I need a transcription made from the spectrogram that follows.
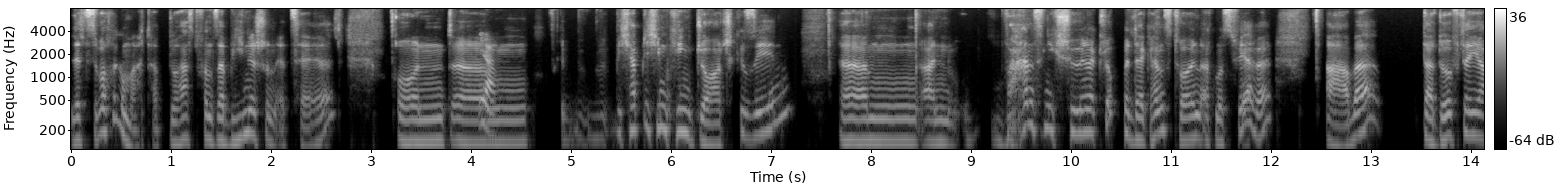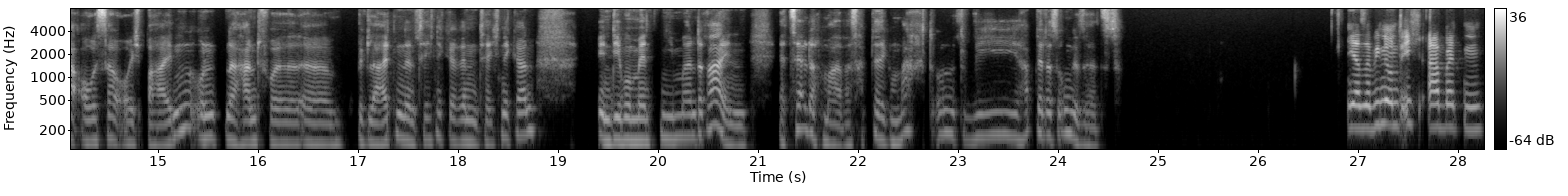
letzte Woche gemacht habt. Du hast von Sabine schon erzählt. Und ähm, ja. ich habe dich im King George gesehen. Ähm, ein wahnsinnig schöner Club mit einer ganz tollen Atmosphäre. Aber da dürfte ja außer euch beiden und eine Handvoll äh, begleitenden Technikerinnen und Technikern in dem Moment niemand rein. Erzähl doch mal, was habt ihr gemacht und wie habt ihr das umgesetzt? Ja, Sabine und ich arbeiten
